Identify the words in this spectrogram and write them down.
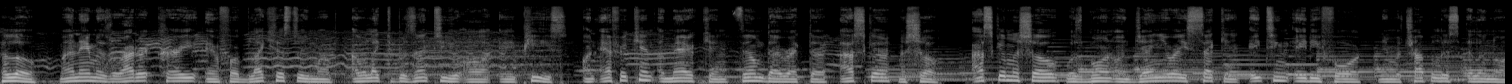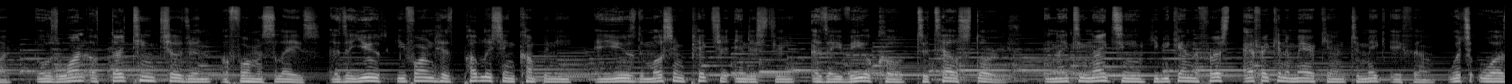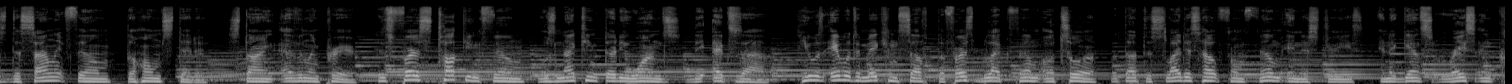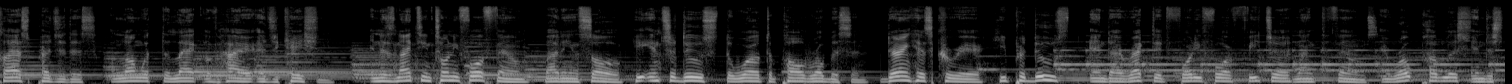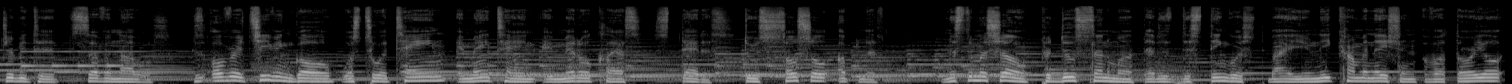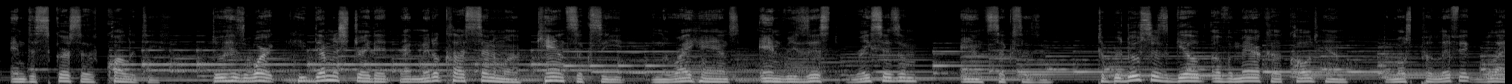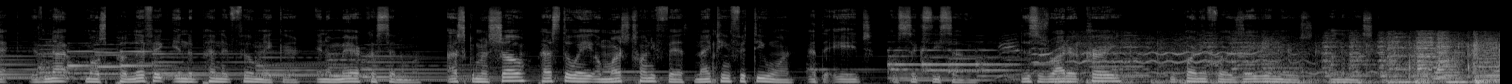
Hello, my name is Roderick Curry, and for Black History Month, I would like to present to you all a piece on African American film director Oscar Micheaux. Oscar Micheaux was born on January 2, 1884, near Metropolis, Illinois, and was one of 13 children of former slaves. As a youth, he formed his publishing company and used the motion picture industry as a vehicle to tell stories. In 1919, he became the first African American to make a film, which was the silent film The Homesteader, starring Evelyn Preer. His first talking film was 1931's The Exile. He was able to make himself the first black film auteur without the slightest help from film industries and against race and class prejudice, along with the lack of higher education. In his 1924 film, Body and Soul, he introduced the world to Paul Robeson. During his career, he produced and directed 44 feature-length films and wrote, published, and distributed seven novels. His overachieving goal was to attain and maintain a middle-class status through social uplift. Mr. Micheaux produced cinema that is distinguished by a unique combination of authorial and discursive qualities. Through his work, he demonstrated that middle class cinema can succeed in the right hands and resist racism and sexism. The Producers Guild of America called him the most prolific black, if not most prolific independent filmmaker in America cinema. Oscar Micheaux passed away on March 25, 1951, at the age of 67. This is Ryder Curry reporting for Xavier News on the Muskie.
